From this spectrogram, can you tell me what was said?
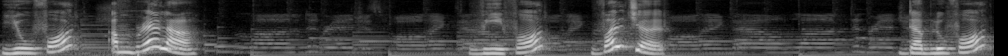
U for umbrella. V for vulture. W for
